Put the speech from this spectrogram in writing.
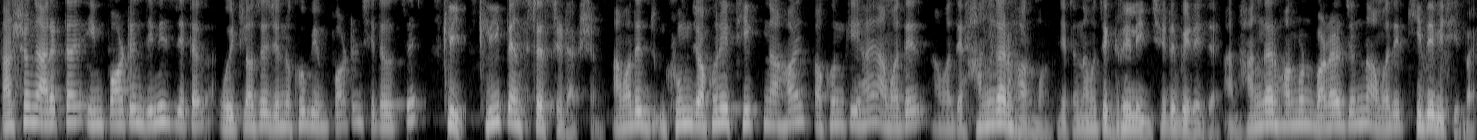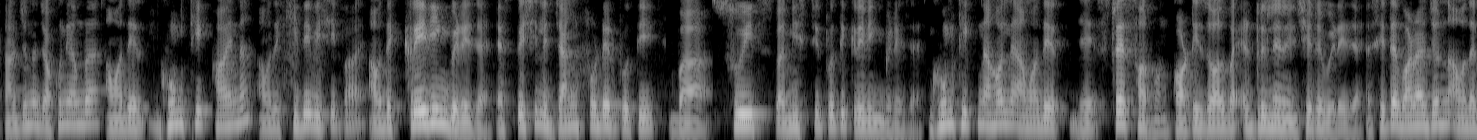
তার সঙ্গে আরেকটা ইম্পর্টেন্ট জিনিস যেটা ওয়েট লসের জন্য খুব ইম্পর্টেন্ট সেটা হচ্ছে sleep sleep and stress reduction আমাদের ঘুম যখনই ঠিক না হয়, তখন কি হয়? আমাদের আমাদের হাঙ্গার হরমোন যেটা নাম হচ্ছে গ্রেলিন সেটা বেড়ে যায়। আর হাঙ্গার হরমোন বাড়ার জন্য আমাদের খিদে বেশি পায়। তার জন্য যখনই আমরা, আমাদের ঘুম ঠিক হয় না, আমাদের খিদে বেশি পায়, আমাদের ক্রেভিং বেড়ে যায়। স্পেশালি জাঙ্ক ফুডের প্রতি বা সুইটস বা মিষ্টির প্রতি ক্রেভিং বেড়ে যায়। ঘুম ঠিক না হলে আমাদের যে স্ট্রেস হরমোন কর্টিজল বা অ্যাড্রিনালিন সেটা বেড়ে যায়। সেটা বাড়ার জন্য আমাদের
